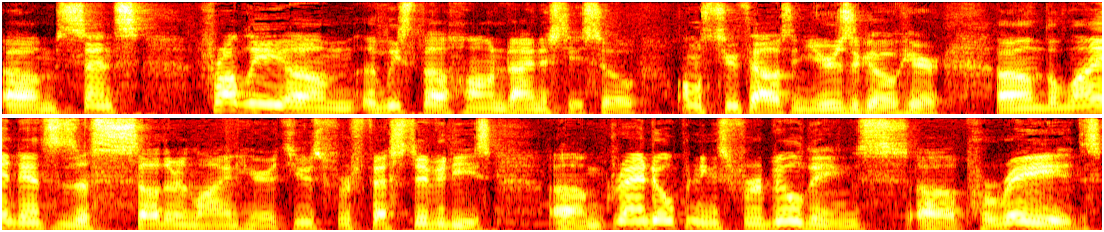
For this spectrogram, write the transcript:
um, since probably um, at least the Han Dynasty, so almost 2,000 years ago here. Um, the lion dance is a southern lion here. It's used for festivities, um, grand openings for buildings, uh, parades.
